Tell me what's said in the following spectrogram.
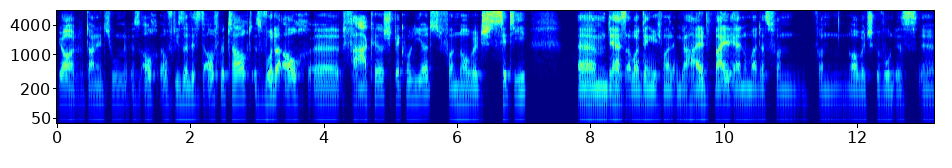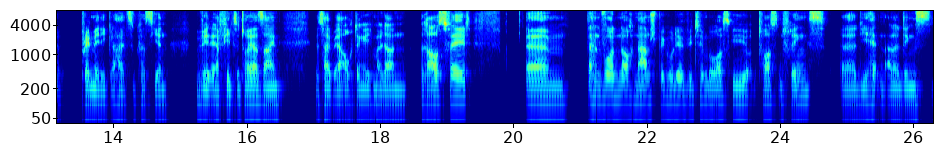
Ja, Daniel Thune ist auch auf dieser Liste aufgetaucht. Es wurde auch äh, Farke spekuliert von Norwich City. Ähm, der ist aber, denke ich mal, im Gehalt, weil er nun mal das von, von Norwich gewohnt ist, äh, Premier League Gehalt zu kassieren, wird er viel zu teuer sein, weshalb er auch, denke ich mal, dann rausfällt. Ähm, dann wurden auch Namen spekuliert wie Tim Borowski, Thorsten Frings. Äh, die hätten allerdings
